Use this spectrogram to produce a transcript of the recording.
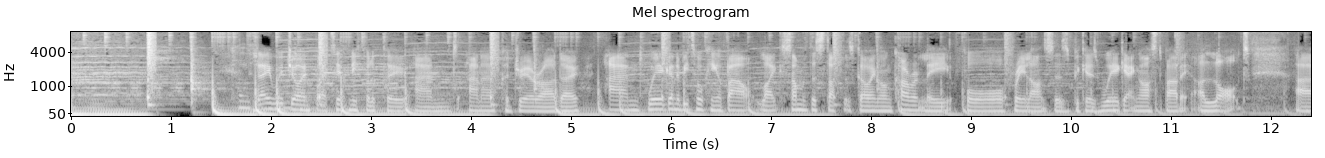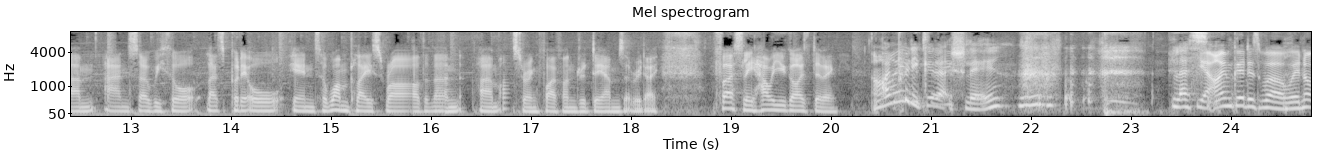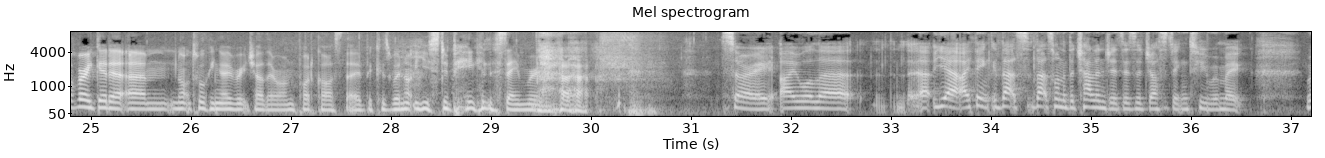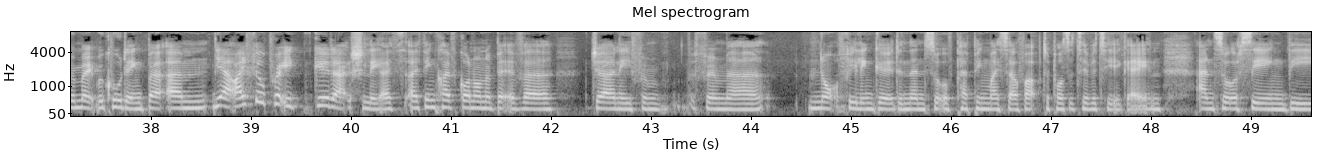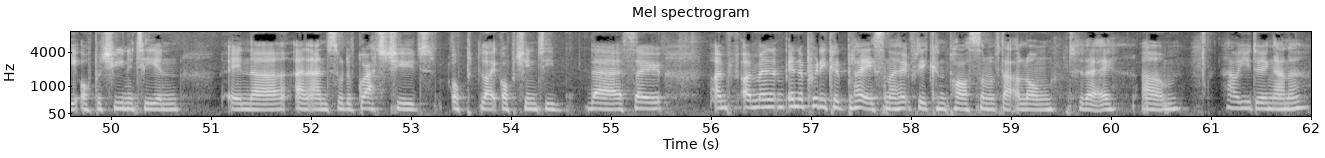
Today we're joined by Tiffany Philippou and Anna Codrea-Rado, and we're going to be talking about like some of the stuff that's going on currently for freelancers because we're getting asked about it a lot, um, and so we thought let's put it all into one place rather than um, answering 500 DMs every day. Firstly, how are you guys doing? I'm pretty good actually. Less yeah, I'm good as well. We're not very good at um, not talking over each other on podcasts though, because we're not used to being in the same room. Sorry, I will. Uh, uh, yeah, I think that's that's one of the challenges is adjusting to remote remote recording. But um, yeah, I feel pretty good actually. I th- I think I've gone on a bit of a journey from from. Uh, not feeling good and then sort of pepping myself up to positivity again and sort of seeing the opportunity and in uh, and, and sort of gratitude op- like opportunity there so I'm I'm in a pretty good place and I hopefully can pass some of that along today um, how are you doing, Anna?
